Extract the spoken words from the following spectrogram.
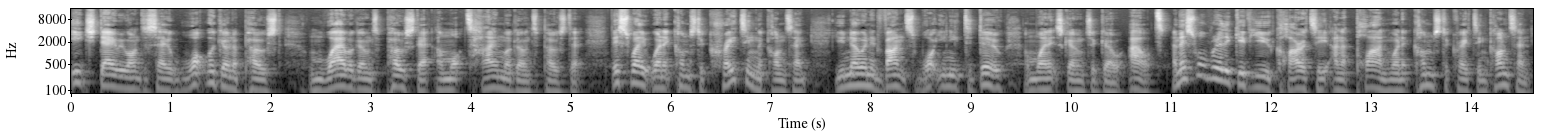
each day we want to say what we're going to post and where we're going to post it and what time we're going to post it. This way, when it comes to creating the content, you know in advance what you need to do and when it's going to go out. And this will really give you clarity and a plan when it comes to creating content.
